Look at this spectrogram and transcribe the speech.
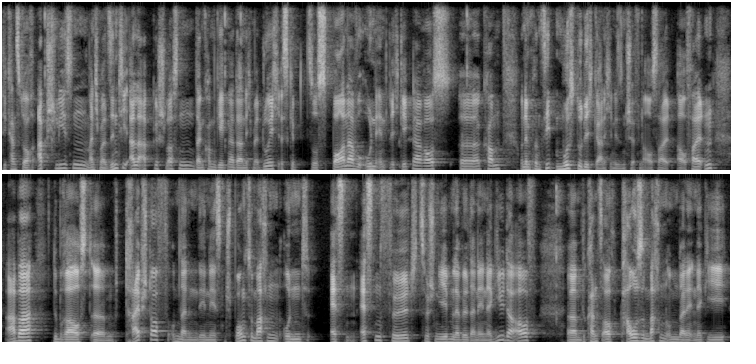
die kannst du auch abschließen. Manchmal sind die alle abgeschlossen, dann kommen Gegner da nicht mehr durch. Es gibt so Spawner, wo unendlich Gegner rauskommen. Äh, und im Prinzip musst du dich gar nicht in diesen Schiffen aufhalten. Aber du brauchst ähm, Treibstoff, um dann den nächsten Sprung zu machen und Essen. Essen füllt zwischen jedem Level deine Energie wieder auf. Ähm, du kannst auch Pause machen, um deine Energie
